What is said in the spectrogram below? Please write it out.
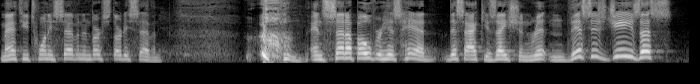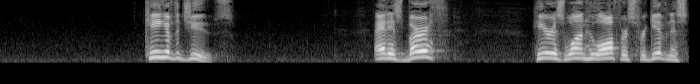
Matthew 27 and verse 37. and set up over his head this accusation written This is Jesus, King of the Jews. At his birth, here is one who offers forgiveness.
